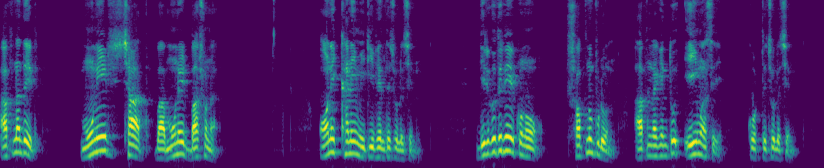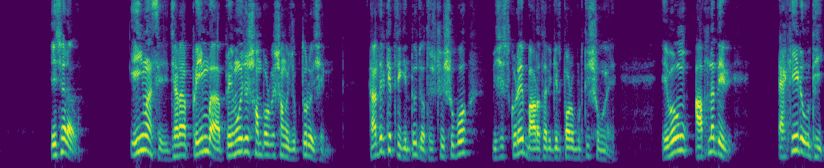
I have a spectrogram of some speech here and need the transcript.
আপনাদের মনের স্বাদ বা মনের বাসনা অনেকখানি মিটিয়ে ফেলতে চলেছেন। দীর্ঘদিনের কোনো স্বপ্ন পূরণ আপনারা কিন্তু এই মাসে করতে চলেছেন। এছাড়াও, এই মাসে যারা প্রেম বা প্রেমজ সম্পর্কের সঙ্গে যুক্ত রয়েছেন, তাদের ক্ষেত্রে কিন্তু যথেষ্ট শুভ, বিশেষ করে বারো তারিখের পরবর্তী সময়ে। এবং আপনাদের একের অধিক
